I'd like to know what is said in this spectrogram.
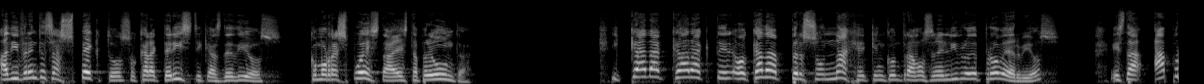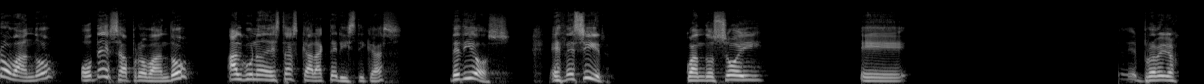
a diferentes aspectos o características de Dios como respuesta a esta pregunta. Y cada carácter o cada personaje que encontramos en el libro de Proverbios está aprobando o desaprobando alguna de estas características de Dios. Es decir, cuando soy, eh, el proverbio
